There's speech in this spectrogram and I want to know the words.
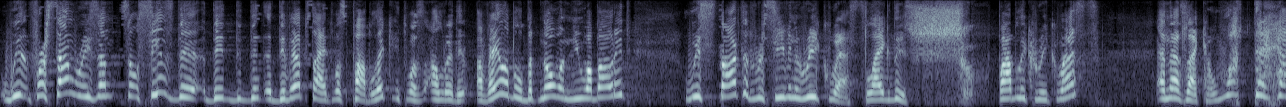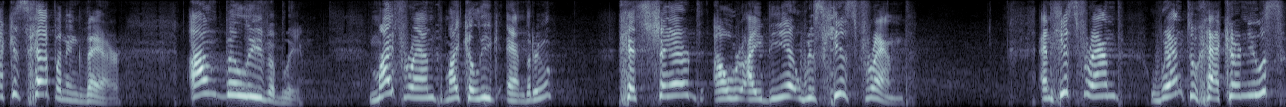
We, for some reason, so since the, the, the, the website was public, it was already available, but no one knew about it, we started receiving requests like this, public requests, and I was like, what the heck is happening there? Unbelievably, my friend, my colleague Andrew, has shared our idea with his friend. And his friend went to Hacker News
